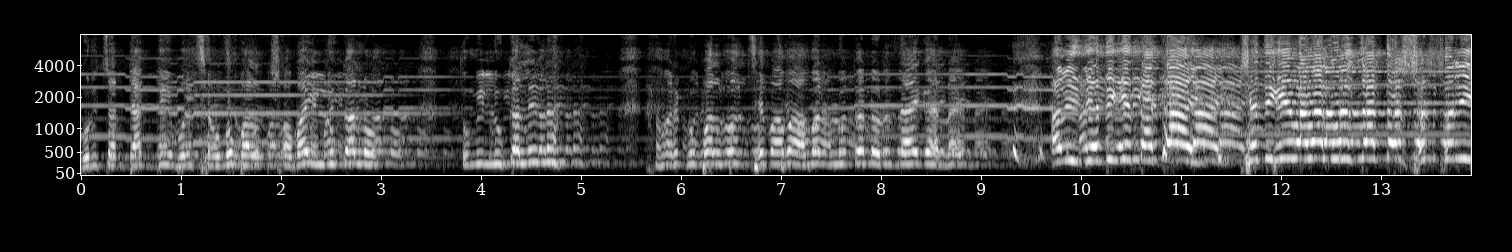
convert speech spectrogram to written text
গুরুচাঁদ ডাক দিয়ে বলছে ও গোপাল সবাই লুকালো। তুমি লুকালে না? আমার গোপাল বলছে বাবা আমার লুকানোর জায়গা নাই। আমি যেদিকে তাকাই সেদিকে বাবা গুরুচাঁদ দর্শন করি।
